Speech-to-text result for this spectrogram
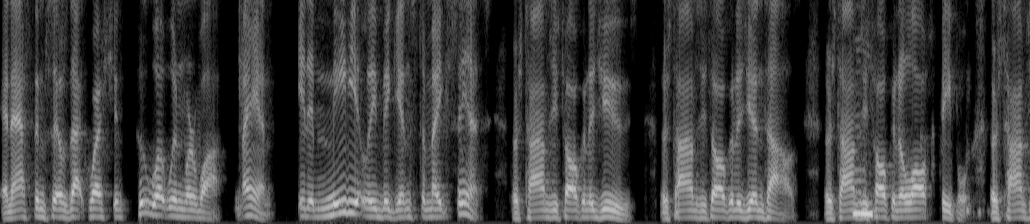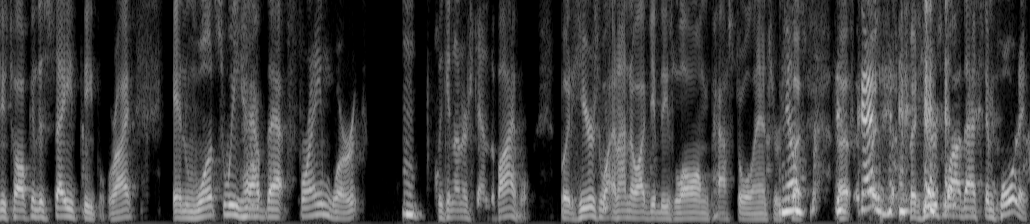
and ask themselves that question, who, what, when, where, why, man, it immediately begins to make sense. There's times he's talking to Jews. There's times he's talking to Gentiles. There's times mm-hmm. he's talking to lost people. There's times he's talking to saved people, right? And once we have that framework, mm. we can understand the Bible. But here's why, and I know I give these long pastoral answers, no, but, it's uh, good. but, but, here's why that's important.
